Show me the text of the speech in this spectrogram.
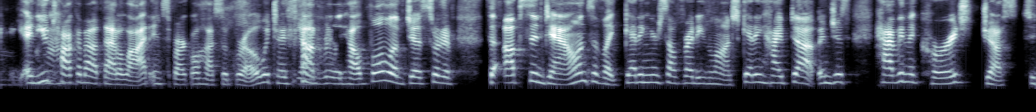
Mm, and you mhm. talk about that a lot in Sparkle Hustle Grow, which I found really helpful of just sort of the ups and downs of like getting yourself ready to launch, getting hyped up, and just having the courage just to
